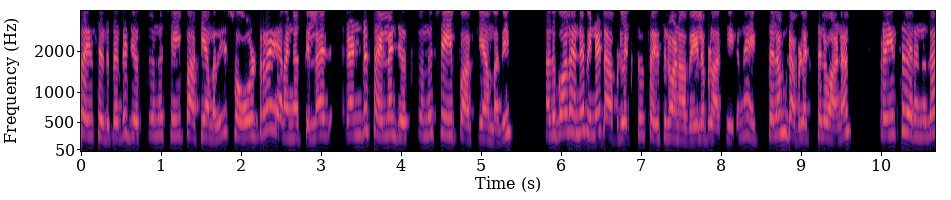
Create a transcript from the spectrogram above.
സൈസ് എടുത്തിട്ട് ജസ്റ്റ് ഒന്ന് ഷേപ്പ് ആക്കിയാൽ മതി. ഷോൾഡർ ഇറങ്ങത്തില്ല. രണ്ട് സൈഡിലും ജസ്റ്റ് ഒന്ന് ഷേപ്പ് ആക്കിയാൽ മതി. അതുപോലെ തന്നെ പിന്നെ ഡബിൾ എക്സൽ സൈസിലുമാണ് അവൈലബിൾ ആക്കിയിരിക്കുന്നത് എക്സലും ഡബിൾ എക്സലും ആണ്. പ്രൈസ് വരുന്നത്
